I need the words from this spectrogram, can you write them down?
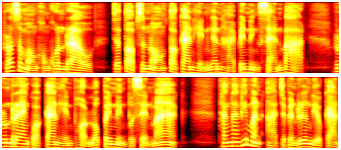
เพราะสมองของคนเราจะตอบสนองต่อการเห็นเงินหายเป็น1 0 0 0 0แสนบาท รุนแรงกว่าการเห็นพอร์ตลบเป็น1%มาก ทั้งๆที่มันอาจจะเป็นเรื่องเดียวกัน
